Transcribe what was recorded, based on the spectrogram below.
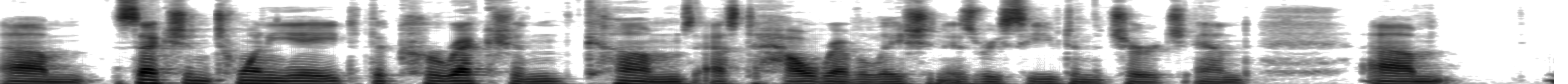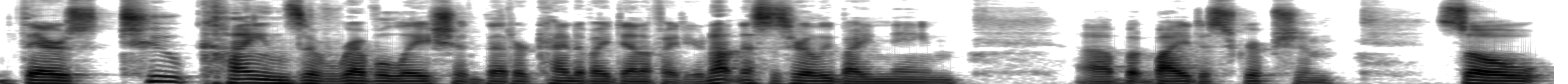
um, section 28, the correction comes as to how revelation is received in the church. And um, there's two kinds of revelation that are kind of identified here, not necessarily by name, uh, but by description. So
